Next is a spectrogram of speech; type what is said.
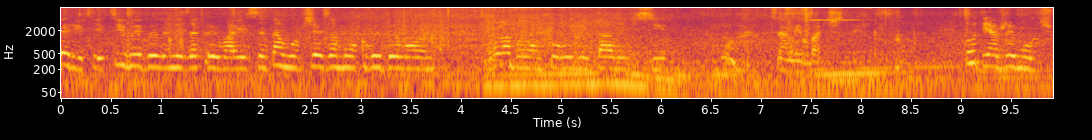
двері ці вибили, не закриваються, там взагалі замок вибило. Рами повилітали всі. Ну, самі бачите. Тут я вже мовчу.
